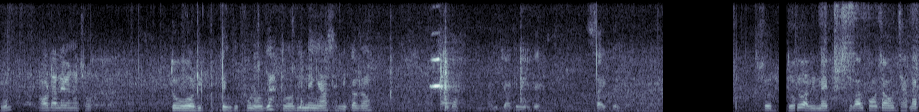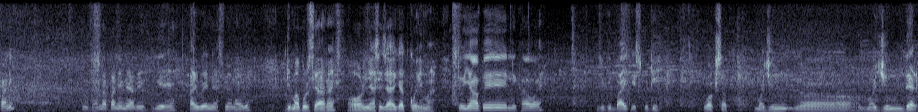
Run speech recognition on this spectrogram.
हम्म? और डालेगा ना छोड़। तो अभी टैंकी फुल हो गया। तो अभी मैं यहाँ से निकल रहा हूँ। अभी जाके मिलते साइड पे सो दोस्तों, अभी मैं फ़िलहाल पहुँचा हूँ झरना पानी। तो झरना पानी में अभी ये है हाईवे नेशनल हाईवे दीमापुर से आ रहा है और यहाँ से जाएगा कोहिमा। तो यहाँ पे लिखा हुआ है जो कि बाइक स्कूटी वर्कशॉप मजुम मजुमदर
